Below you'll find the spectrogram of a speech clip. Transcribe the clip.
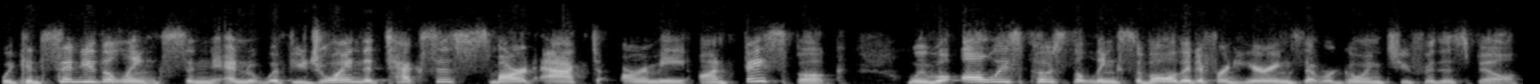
We can send you the links, and, and if you join the Texas Smart Act Army on Facebook, we will always post the links of all the different hearings that we're going to for this bill.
